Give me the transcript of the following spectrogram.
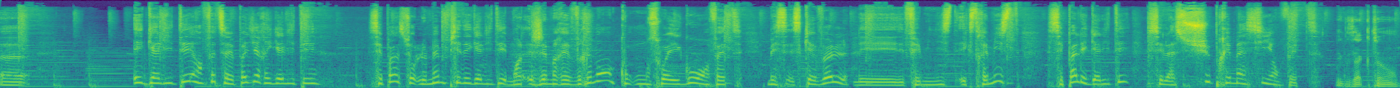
euh, égalité en fait ça veut pas dire égalité. C'est pas sur le même pied d'égalité. Moi, j'aimerais vraiment qu'on soit égaux en fait. Mais c'est ce qu'elles veulent les féministes extrémistes, c'est pas l'égalité, c'est la suprématie en fait. Exactement.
